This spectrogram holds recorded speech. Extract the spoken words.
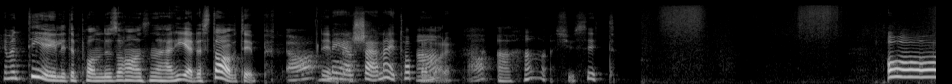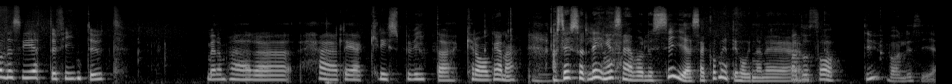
Ja, men det är ju lite pondus att ha en sån här herdestav typ. Ja, det är med en stjärna i toppen Ja. var det. Ja. Aha, tjusigt. Åh, det ser jättefint ut. Med de här uh, härliga krispvita kragarna. Alltså det är så länge sedan jag var Lucia så jag kommer inte ihåg när det Vadå, var. du vara Lucia?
